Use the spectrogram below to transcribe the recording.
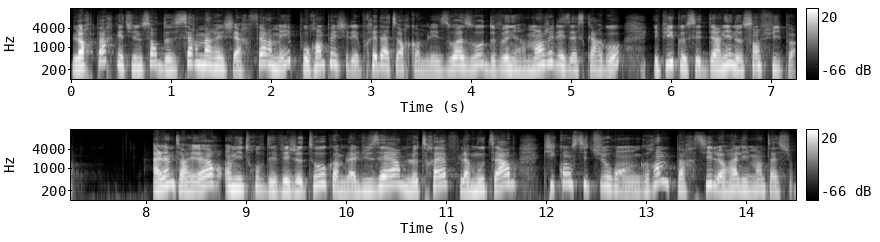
Leur parc est une sorte de serre maraîchère fermée pour empêcher les prédateurs comme les oiseaux de venir manger les escargots et puis que ces derniers ne s'enfuient pas. À l'intérieur, on y trouve des végétaux comme la luzerne, le trèfle, la moutarde, qui constitueront en grande partie leur alimentation.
